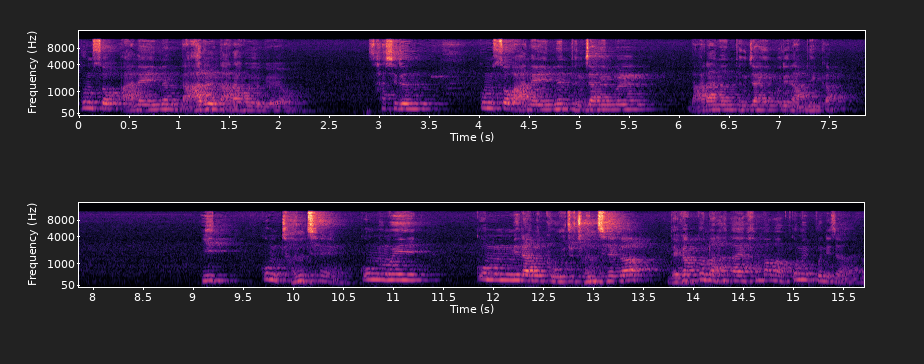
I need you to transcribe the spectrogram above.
꿈속 안에 있는 나를 나라고 여겨요. 사실은 꿈속 안에 있는 등장인물 나라는 등장인물이 납니까? 이 꿈 전체, 꿈의 꿈이라는 그 우주 전체가 내가 꾸는 하나의 허망한 꿈일 뿐이잖아요.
